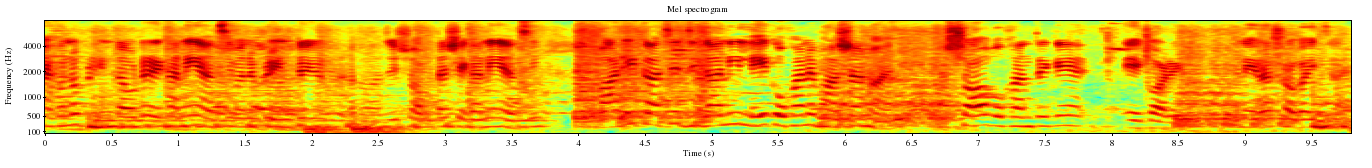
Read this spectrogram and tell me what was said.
আমি এখনও প্রিন্ট আউটের এখানেই আছি মানে প্রিন্টের যে শপটা সেখানেই আছি। বাড়ির কাছে জিগানি লেক ওখানে ভাসান হয় সব ওখান থেকে এ করে মানে এরা সবাই যায়।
